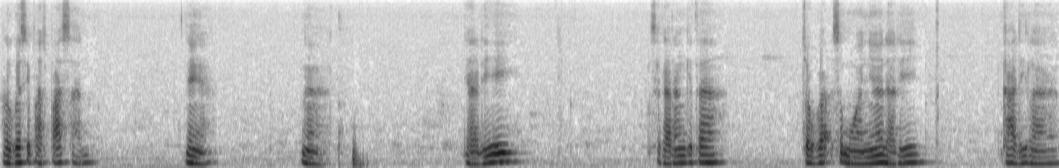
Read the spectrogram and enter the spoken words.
Kalau gue sih pas-pasan. Ya, ya. Nah, jadi sekarang kita coba semuanya dari keadilan.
